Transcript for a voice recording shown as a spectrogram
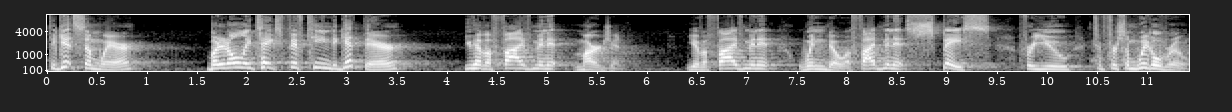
to get somewhere, but it only takes 15 to get there, you have a five minute margin. You have a five minute window, a five minute space for you to, for some wiggle room,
